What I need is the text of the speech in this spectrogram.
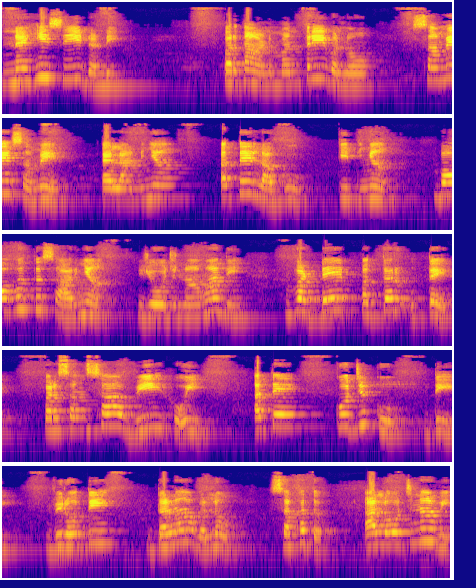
ਨਹੀਂ ਸੀ ਡੰਡੀ। ਪ੍ਰਧਾਨ ਮੰਤਰੀ ਵੱਲੋਂ ਸਮੇਂ-ਸਮੇਂ ਐਲਾਨੀਆਂ ਅਤੇ ਲਾਗੂ ਕੀਤੀਆਂ ਬਹੁਤ ਸਾਰੀਆਂ ਯੋਜਨਾਵਾਂ ਦੀ ਵੱਡੇ ਪੱਧਰ ਉੱਤੇ ਪ੍ਰਸ਼ੰਸਾ ਵੀ ਹੋਈ ਅਤੇ ਕੁਝ ਕੁ ਦੀ ਵਿਰੋਧੀ ਦਲਾਂ ਵੱਲੋਂ ਸਖਤ ਆਲੋਚਨਾ ਵੀ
